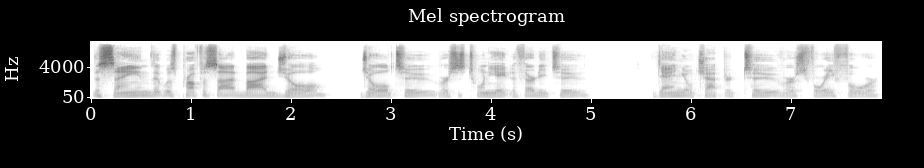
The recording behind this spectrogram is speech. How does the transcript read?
the same that was prophesied by Joel, Joel 2, verses 28 to 32, Daniel chapter 2, verse 44,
